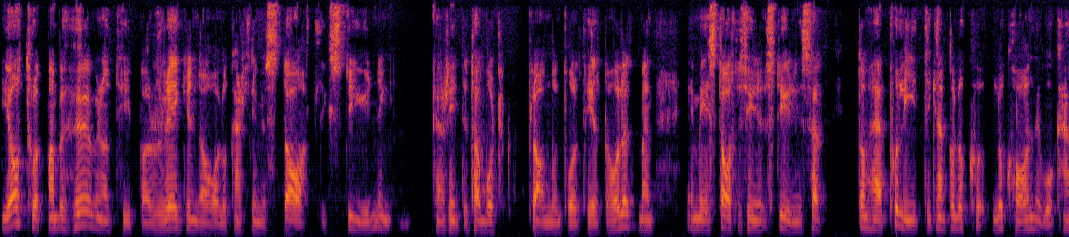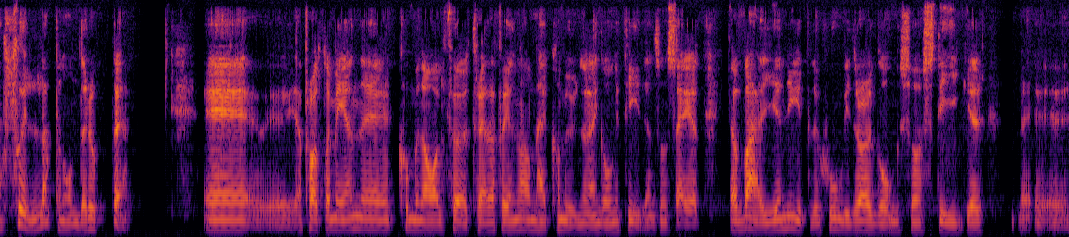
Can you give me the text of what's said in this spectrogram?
jag tror att man behöver någon typ av regional och kanske till och med statlig styrning kanske inte ta bort planmonopolet helt och hållet, men en mer statlig styrning så att de här politikerna på lo lokal nivå kan skylla på någon där uppe. Eh, jag pratade med en eh, kommunal företrädare för en av de här kommunerna en gång i tiden som säger att ja, varje nyproduktion vi drar igång så stiger eh,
